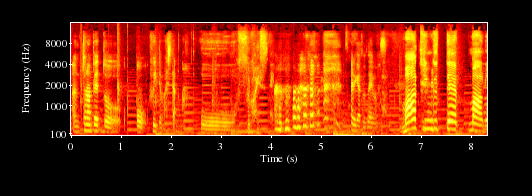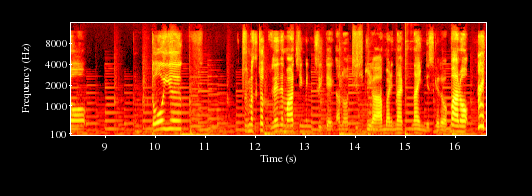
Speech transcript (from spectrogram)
あのトランペットを吹いてました。おー、すごいですね。ありがとうございます。マーチングって、まああの、どういう、すみません、ちょっと全然マーチングについてあの知識があんまりないないんですけど、まああの、はい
